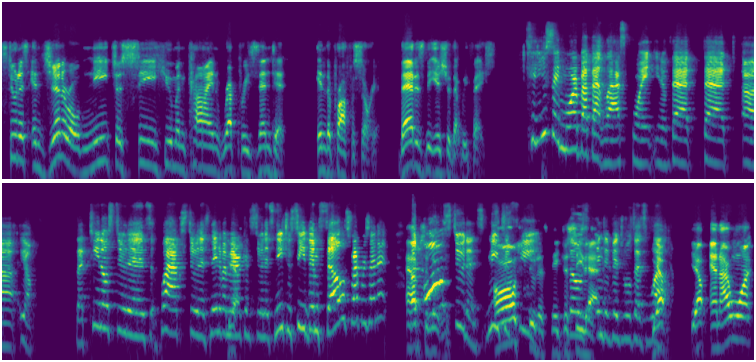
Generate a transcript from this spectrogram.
students in general need to see humankind represented in the professoriate. That is the issue that we face. Can you say more about that last point? You know that that uh, you know Latino students, Black students, Native American yeah. students need to see themselves represented, Absolutely. but all students need all to see students need to those see that. individuals as well. Yep. yep. And I want,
